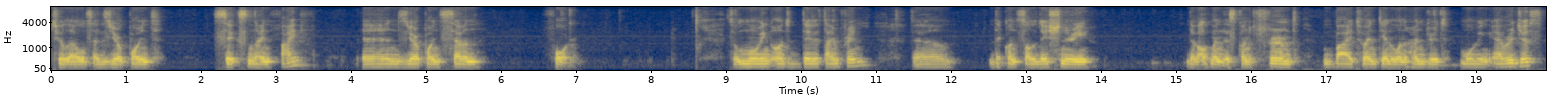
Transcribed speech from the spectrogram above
two levels at 0.695 and 0.74. So moving on to the daily time frame, um, the consolidationary development is confirmed by 20 and 100 moving averages.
